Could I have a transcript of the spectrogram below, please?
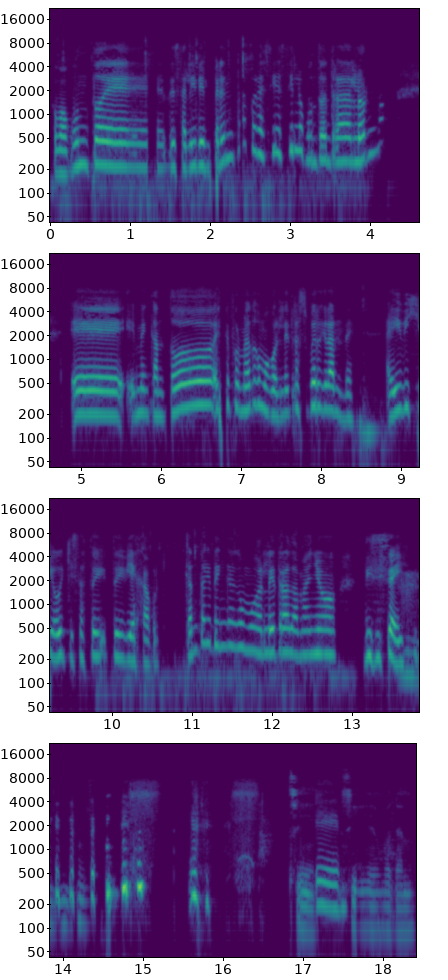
como a punto de, de salir en imprenta, por así decirlo, a punto de entrar al horno. Eh, me encantó este formato como con letras súper grandes. Ahí dije, hoy quizás estoy, estoy vieja, porque me encanta que tenga como letra tamaño 16. Sí, Eh, sí, es bacán.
